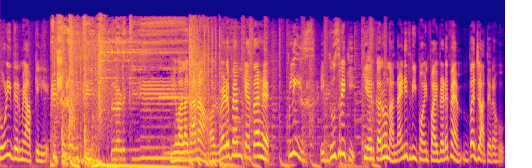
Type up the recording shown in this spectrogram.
थोड़ी देर में आपके लिए। लड़की। ये वाला गाना और रेड एफ़ कहता है प्लीज़ एक दूसरे की केयर करो ना 93.5 रेड एफ़ बजाते रहो।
